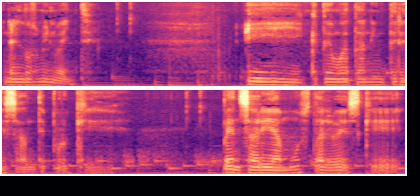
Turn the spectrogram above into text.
en el 2020. Y qué tema tan interesante porque pensaríamos tal vez que,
